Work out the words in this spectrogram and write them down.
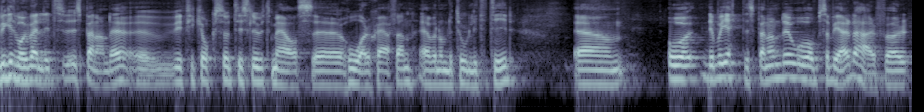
vilket var väldigt spännande. Eh, vi fick också till slut med oss eh, HR-chefen, även om det tog lite tid. Eh, och det var jättespännande att observera det här för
